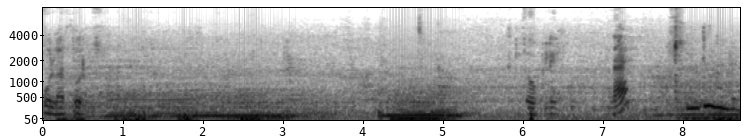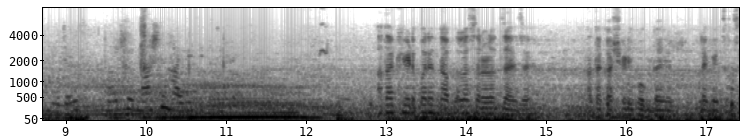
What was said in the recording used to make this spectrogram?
पोलादपूर चोपली. नाही? In 200 meters, go through National Highway 66. आता खेडपर्यंत आपल्याला सरळच जायचंय. आता कशेडी बोगदा येईल लगेचच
